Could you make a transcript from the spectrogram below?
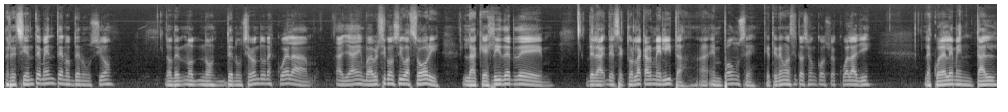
recientemente nos denunció, nos, denunciaron de una escuela allá en, a ver si consigo a Sori, la que es líder de, del sector La Carmelita, en Ponce, que tiene una situación con su escuela allí, la escuela elemental,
